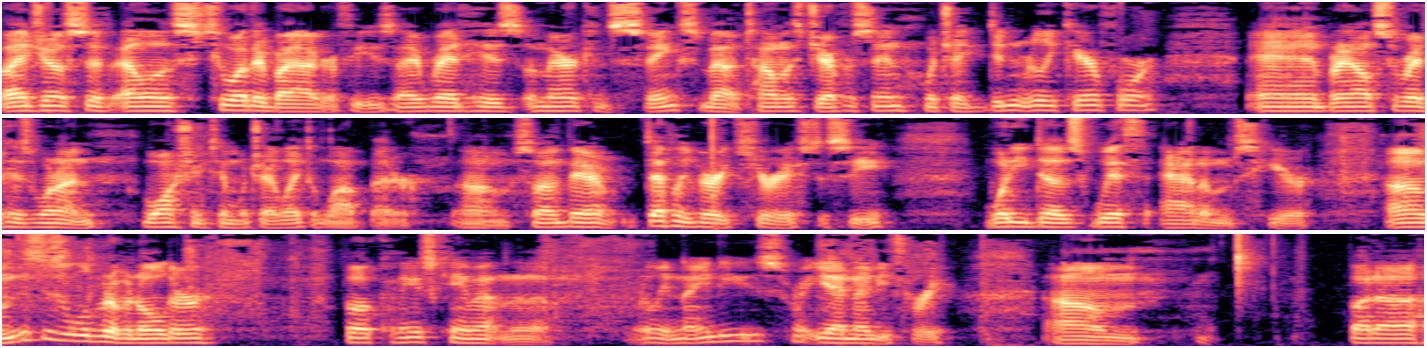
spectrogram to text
by Joseph Ellis two other biographies. I read his American Sphinx about Thomas Jefferson, which I didn't really care for, and but I also read his one on Washington, which I liked a lot better. Um, so I'm very, definitely very curious to see what he does with Adams here. Um, this is a little bit of an older book. I think this came out in the early 90s, right? Yeah, 93. Um, but uh,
